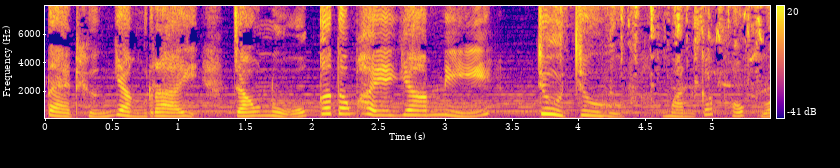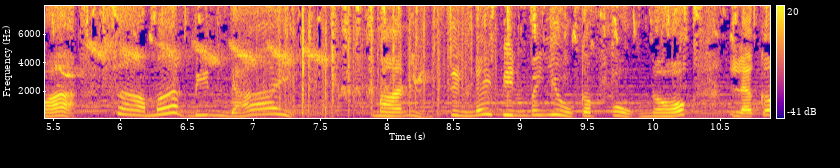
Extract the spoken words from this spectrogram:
แต่ถึงอย่างไรเจ้าหนูก็ต้องพยายามหนี จู่ๆมันก็พบว่าสามารถบินได้ มันจึงได้บินไปอยู่กับฝูงนก แล้วก็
